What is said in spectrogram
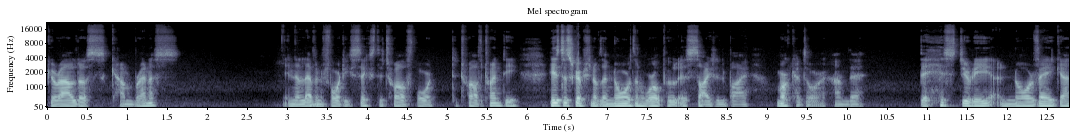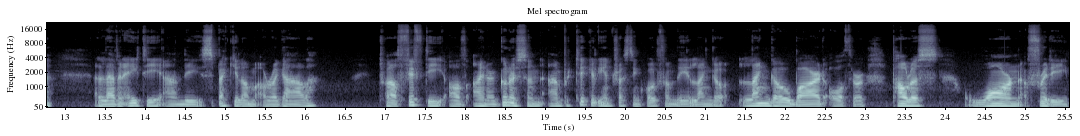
Giraldus Cambrensis in 1146 to 1220, his description of the northern whirlpool is cited by Mercator and the the Historia Norvega 1180 and the Speculum Regale 1250 of Einar Gunnarsson, and particularly interesting quote from the Lango, Langobard author Paulus Warnefridi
